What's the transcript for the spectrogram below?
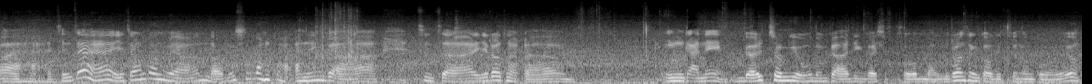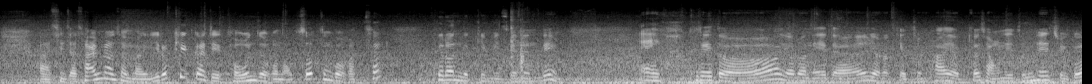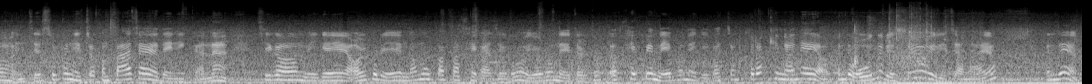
와 진짜 이 정도면 너무 심한 거 아닌가 진짜 이러다가 인간의 멸종이 오는 거 아닌가 싶은 막 이런 생각이 드는 거예요. 아 진짜 살면서 막 이렇게까지 더운 적은 없었던 것 같은 그런 느낌이 드는데 에이 그래도 요런 애들 이렇게 좀 하얗게 정리 좀 해주고 이제 수분이 조금 빠져야 되니까는 지금 이게 얼굴이 너무 빳빳해가지고 요런 애들도 또 택배 내보내기가 좀 그렇기는 해요 근데 오늘이 수요일이잖아요 근데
